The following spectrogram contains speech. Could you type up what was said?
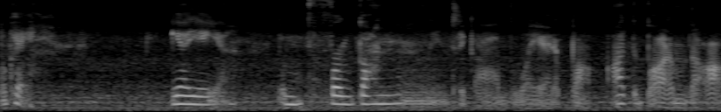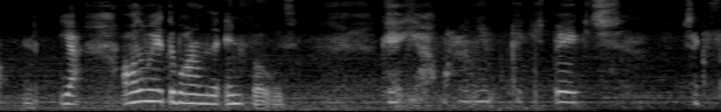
Okay. Yeah, yeah, yeah. Forgotten It's like all the way at the, bo at the bottom of the, uh, yeah, all the way at the bottom of the infos. Okay, yeah, one million cookies baked. Sacrifice.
